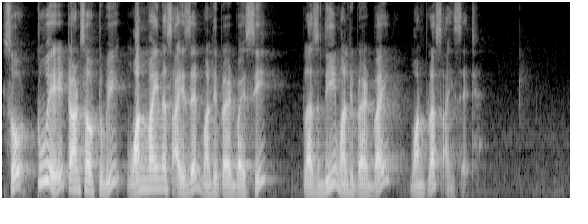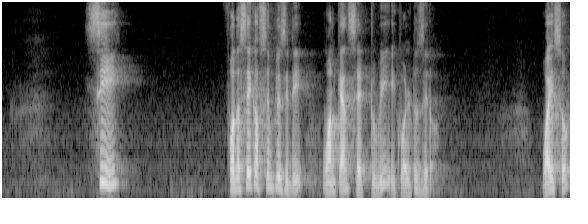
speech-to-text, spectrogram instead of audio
So 2A turns out to be 1 minus Iz multiplied by C plus D multiplied by 1 plus Iz. C for the sake of simplicity one can set to be equal to 0. Why so?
